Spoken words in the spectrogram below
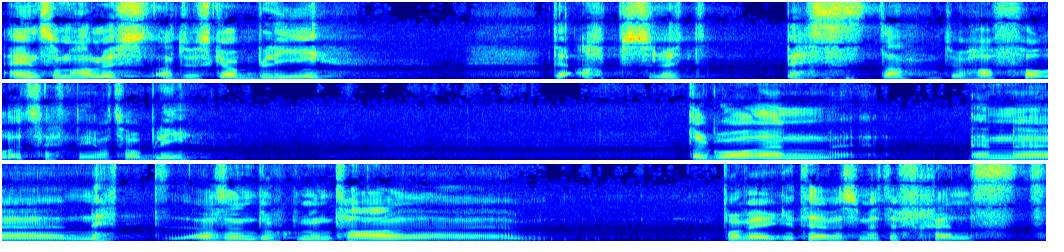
En som har lyst at du skal bli det absolutt beste du har forutsetninger til å bli. Det går en, en, eh, nett, altså en dokumentar eh, på VGTV som heter 'Frelst'.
